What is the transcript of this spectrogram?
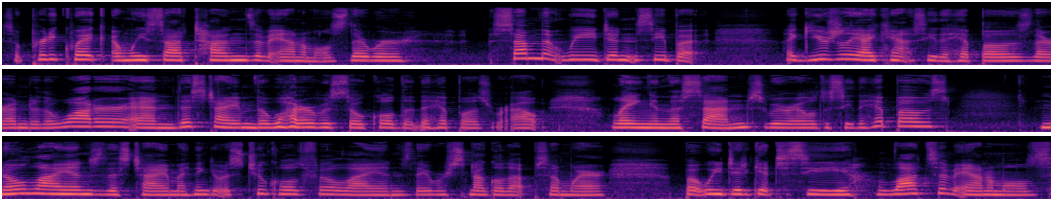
so pretty quick, and we saw tons of animals. There were some that we didn't see, but like usually I can't see the hippos, they're under the water, and this time the water was so cold that the hippos were out laying in the sun, so we were able to see the hippos. No lions this time. I think it was too cold for the lions. They were snuggled up somewhere. But we did get to see lots of animals,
